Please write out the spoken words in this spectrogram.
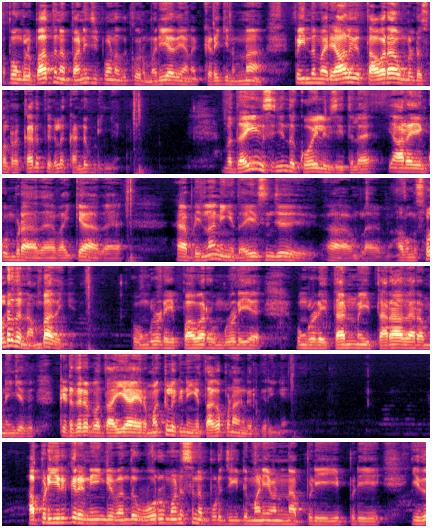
அப்போ உங்களை பார்த்து நான் பணிஞ்சு போனதுக்கு ஒரு மரியாதை எனக்கு கிடைக்கணும்னா இப்போ இந்த மாதிரி ஆளுங்க தவறாக உங்கள்கிட்ட சொல்கிற கருத்துக்களை கண்டுபிடிங்க. அப்போ தயவு செஞ்சு இந்த கோயில் விஷயத்தில் யாரையும் கும்பிடாத வைக்காத அப்படின்லாம் நீங்கள் தயவு செஞ்சு அவங்கள அவங்க சொல்கிறத நம்பாதீங்க. உங்களுடைய பவர் உங்களுடைய உங்களுடைய தன்மை தராதாரம் நீங்கள் கிட்டத்தட்ட பத்து ஐயாயிரம் மக்களுக்கு நீங்கள் தகப்பனாங்க இருக்கிறீங்க. அப்படி இருக்கிற நீங்கள் வந்து ஒரு மனுஷனை பிடிச்சிக்கிட்டு மணிவண்ணன் அப்படி இப்படி இது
